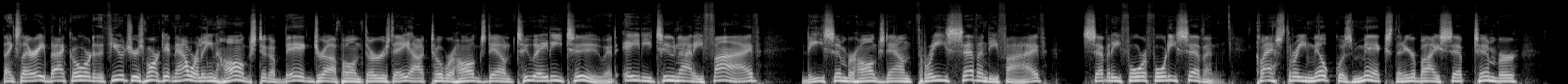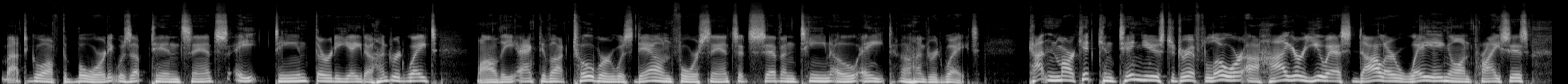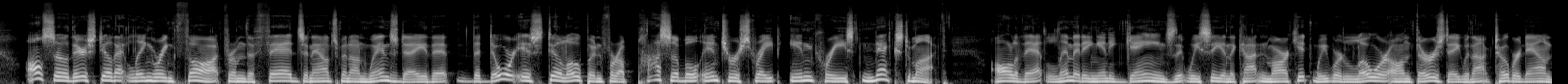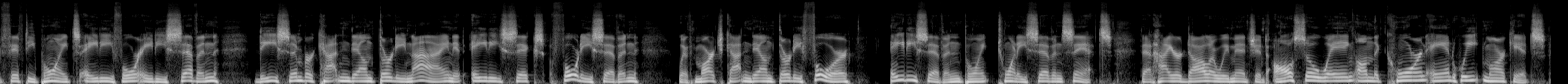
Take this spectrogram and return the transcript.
Thanks, Larry. Back over to the futures market now. Where lean hogs took a big drop on Thursday. October hogs down 282 at 82.95. December hogs down 375, 74.47. Class 3 milk was mixed. The nearby September about to go off the board. It was up 10 cents, 18.38 a hundredweight, while the active October was down 4 cents at 17.08 a hundredweight. Cotton market continues to drift lower, a higher U.S. dollar weighing on prices. Also, there's still that lingering thought from the Fed's announcement on Wednesday that the door is still open for a possible interest rate increase next month all of that limiting any gains that we see in the cotton market. We were lower on Thursday with October down 50 points, 84.87. December cotton down 39 at 86.47, with March cotton down 34. 87.27 cents. That higher dollar we mentioned also weighing on the corn and wheat markets.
